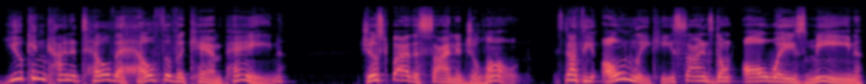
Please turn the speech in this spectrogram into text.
you can kind of tell the health of a campaign just by the signage alone. It's not the only key. Signs don't always mean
